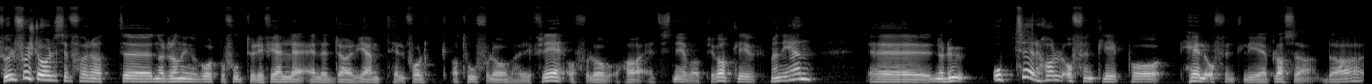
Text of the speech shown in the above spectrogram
full forståelse for at uh, når dronninga går på fottur i fjellet eller drar hjem til folk, at hun får lov å være i fred og får lov å ha et snev av privatliv. Men igjen, når du opptrer halvoffentlig på heloffentlige plasser, da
